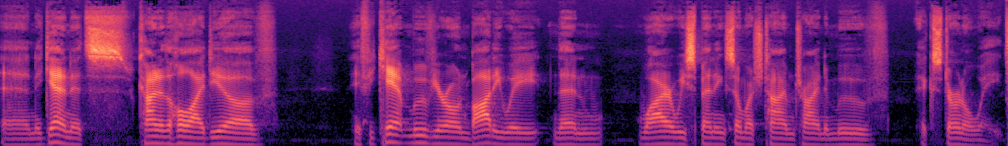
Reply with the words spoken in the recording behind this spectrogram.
and again, it's kind of the whole idea of if you can't move your own body weight, then why are we spending so much time trying to move external weight?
